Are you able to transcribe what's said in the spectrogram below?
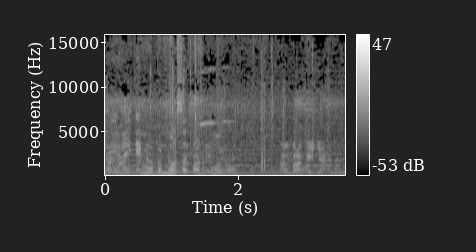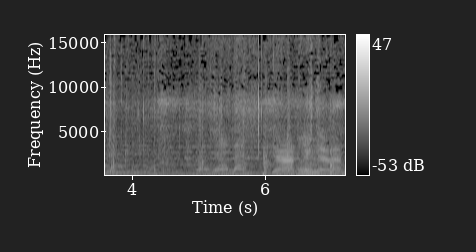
Lấy lấy cái nước bình nước xịt cho nó tươi luôn. Hơn ba ký nha nhà làm. Dạ nhang nhà làm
